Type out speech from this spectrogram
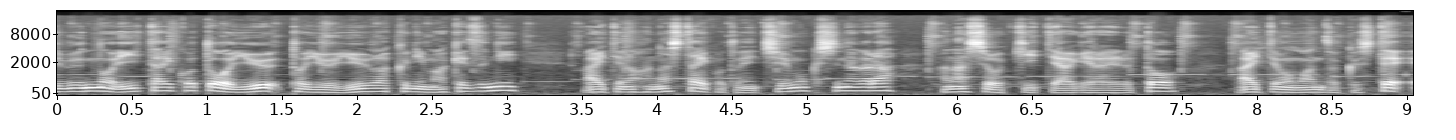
自分の言いたいことを言うという誘惑に負けずに相手の話したいことに注目しながら話を聞いてあげられると相手も満足して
